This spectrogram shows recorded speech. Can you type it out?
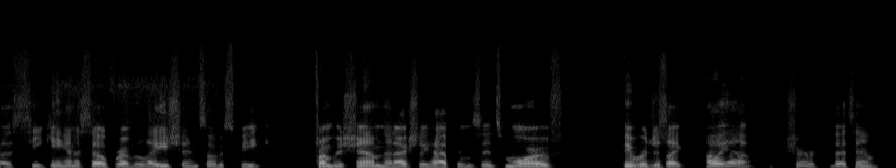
a seeking and a self-revelation, so to speak, from Hashem that actually happens. It's more of people are just like, oh yeah, sure, that's him.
